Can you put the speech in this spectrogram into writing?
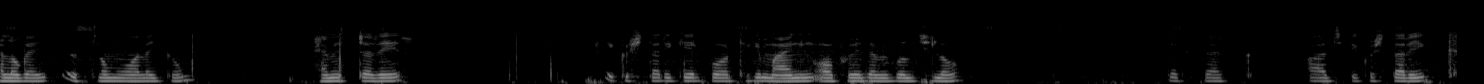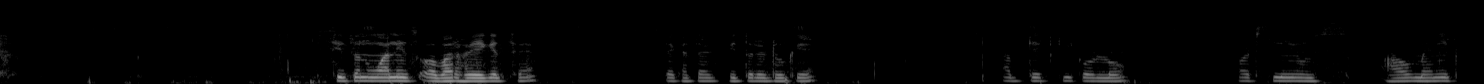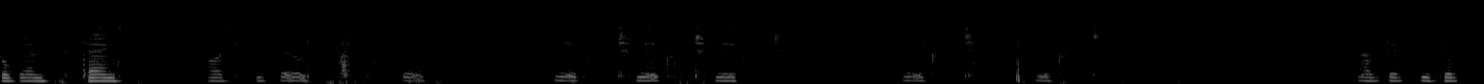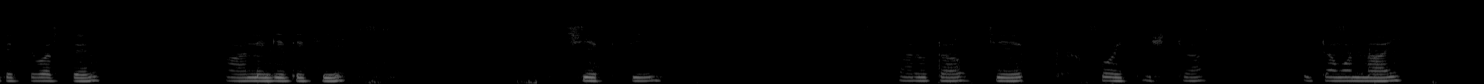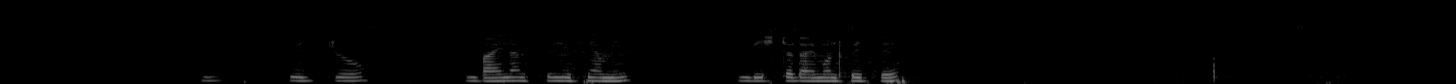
Hello guys আসসালামু আলাইকুম হ্যামস্টারের একুশ তারিখের পর থেকে মাইনিং অফ হয়ে যাবে বলছিল। দেখা যাক, আজ একুশ তারিখ। সিজন ওয়ান ইজ ওভার হয়ে গেছে। দেখা যাক ভিতরে ঢুকে আপডেট কি করল। What's news how many tokens thanks what else go next next next next next update দিছে দেখতে পাচ্ছেন আর্নিংয়ে দেখি চেক দি বারোটা চেক পঁয়ত্রিশটা এটা আমার নাই উইথড্র বাইন্যান্সে নিচে আমি বিশটা ডায়মন্ড হয়েছে।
